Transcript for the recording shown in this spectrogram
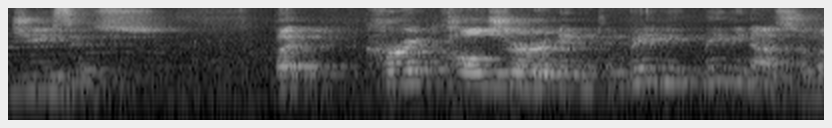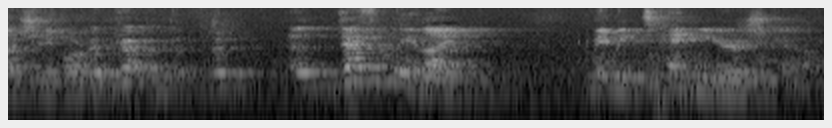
Jesus. But current culture, and, and maybe, maybe not so much anymore, but, but uh, definitely like maybe 10 years ago.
